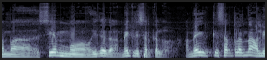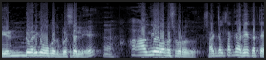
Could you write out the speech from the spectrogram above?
ನಮ್ಮ ಸಿ ಎಂ ಇದೆ ಮೇಕ್ರಿ ಸರ್ಕಲ್ಲು ಆ ಮೇಕ್ರಿ ಸರ್ಕಲಿಂದ ಅಲ್ಲಿ ಎಂಡುವರೆಗೆ ಹೋಗೋದು ಬಸ್ಸಲ್ಲಿ ಹಂಗೆ ವಾಪಸ್ ಬರೋದು. ಸಾಯಂಕಾಲ ತನಕ ಅದೇ ಕತೆ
